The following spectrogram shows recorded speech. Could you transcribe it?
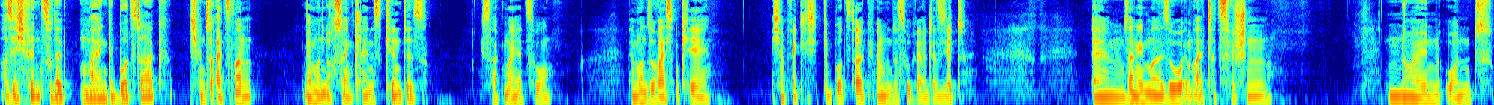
Also ich finde so der, mein Geburtstag, ich finde so als man, wenn man doch so ein kleines Kind ist, ich sag mal jetzt so, wenn man so weiß, okay, ich habe wirklich Geburtstag, wenn man das so realisiert, ähm, sagen wir mal so im Alter zwischen neun und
